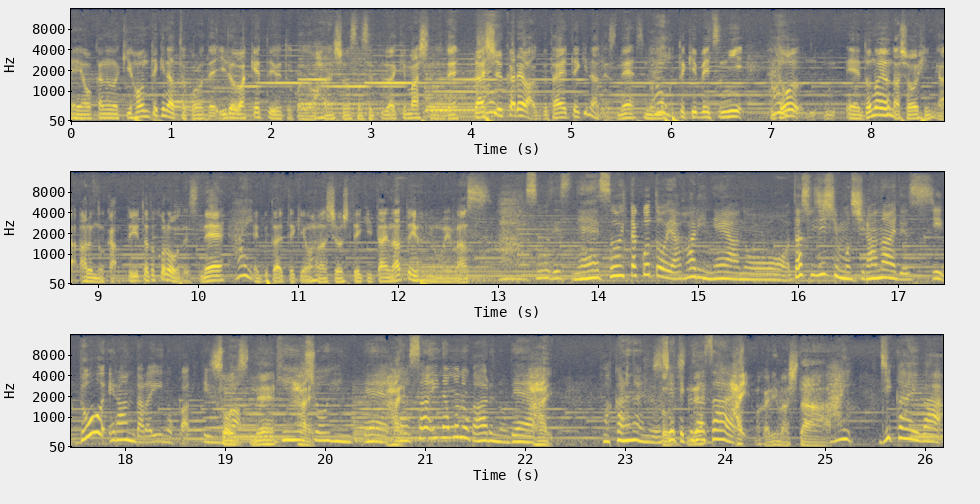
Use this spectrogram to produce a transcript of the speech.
えー、お金の基本的なところで色分けというところでお話をさせていただきましたので、来週からは具体的なですねその目的別にど,、はい、えー、どのような商品があるのかといったところをですね、はい、具体的にお話をしていきたいなというふうに思います。あそうですね。そういったことをやはりねあの私自身も知らないですしどう選んだらいいのかっていうのは、ね、金融商品って多彩なものがあるので。はい。わからないので教えてください。はい、わかりました。はい、次回は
